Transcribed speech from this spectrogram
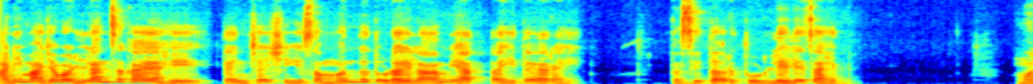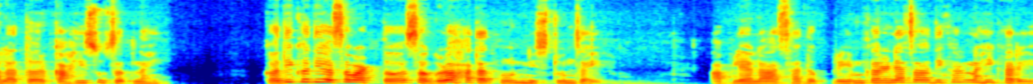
आणि माझ्या वडिलांचं काय आहे? त्यांच्याशी संबंध तोडायला मी आत्ताही तयार आहे. तसे तर तोडलेलेच आहेत. मला तर काही सुचत नाही. कधीकधी असं वाटतं सगळं हातातून निसटून जाईल. आपल्याला साधं प्रेम करण्याचा अधिकार नाही का रे?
